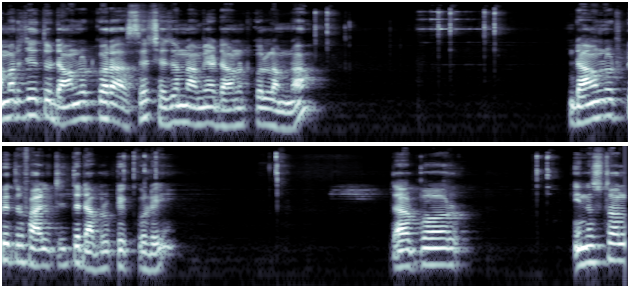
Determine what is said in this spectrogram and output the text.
আমার যেহেতু ডাউনলোড করা আছে, সেজন্য আমি আর ডাউনলোড করলাম না। ডাউনলোডকৃত ফাইলটিতে ডাবল ক্লিক করি। তারপর ইনস্টল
